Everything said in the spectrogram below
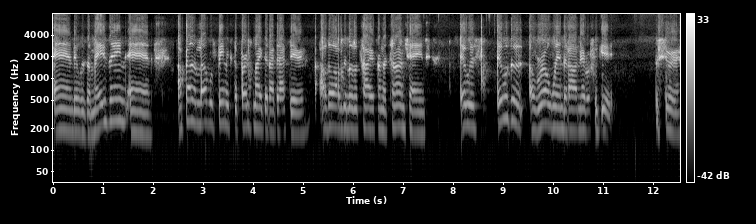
and it was amazing. And I fell in love with Phoenix the first night that I got there. Although I was a little tired from the time change, it was it was a, a whirlwind that I'll never forget, for sure.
